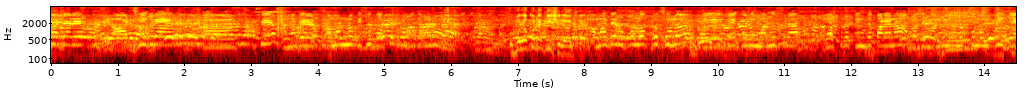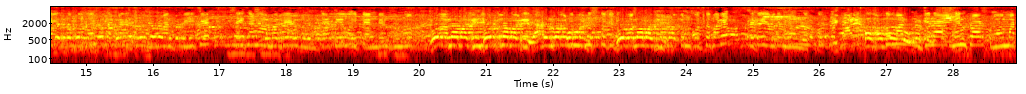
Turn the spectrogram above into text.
বাজারে আর ঝিগড়া আমাদের সামান্য কিছু বস্ত্র বিতরণ অনুষ্ঠিত করা হলো। উপলক্ষটা কি ছিল আজকে? আমাদের উপলক্ষ ছিল যে যে গরিব মানুষরা বস্ত্র কিনতে পারে না আমাদের মাননীয় মুখ্যমন্ত্রী যে একদম দশ হাজার টাকা করে অনুদান দিয়েছে সেইখানে আমাদের যাতে ওই প্যান্ডেলগুলো গরিব মানুষকে যদি পরিবর্তন করতে পারে সেটাই আমাদের মূল লক্ষ্য। এক বর্ধমান জেলার মেন্টর মোহাম্মদ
